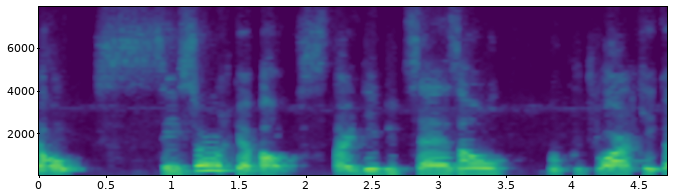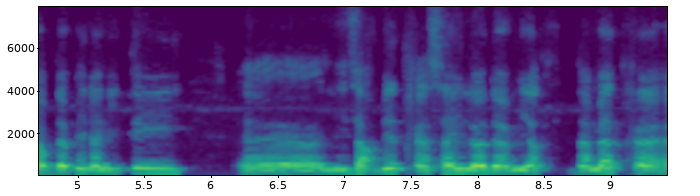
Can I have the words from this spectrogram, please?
Donc, c'est sûr que, bon, c'est un début de saison. Beaucoup de joueurs qui écopent de pénalités. Euh, les arbitres essayent là, de mettre, de mettre euh,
